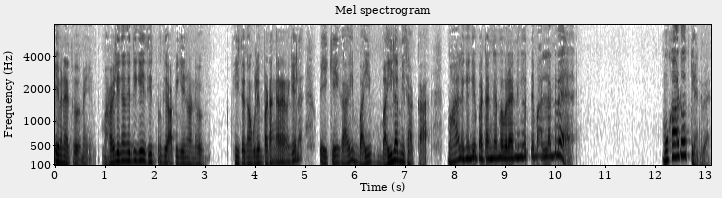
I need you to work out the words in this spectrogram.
එහෙම නැතුව මේ මහවැලි ගඟ දිගේ අපි කියනවානේ සීත ගඟුලෙන් පටන් ගන්න කියලා. ඔය එක එකයි බයි බයිලා මිසක්කා මහවැලි ගඟේ පටන් ගන්න බලන්න ගියොත් එimhe අල්ලන්න බෑ. මොකාටවත් කියන්න බෑ.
